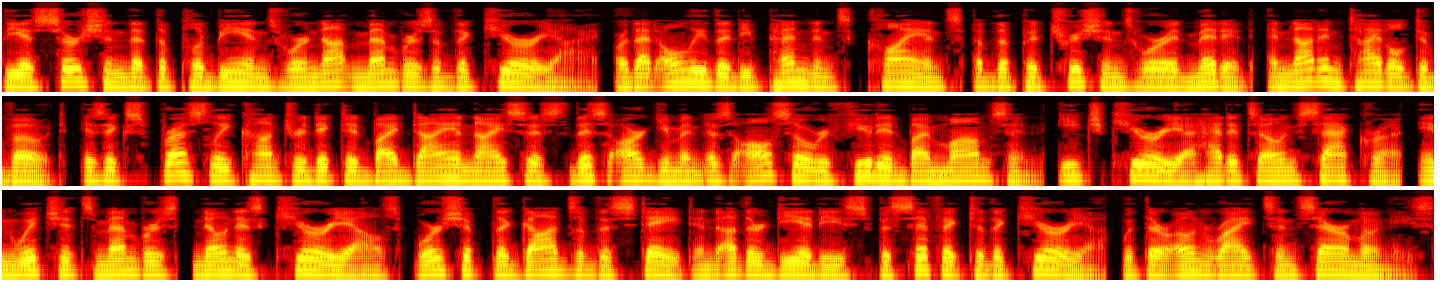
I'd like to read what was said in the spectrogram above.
The assertion that the plebeians were not members of the curiae, or that only the dependents clients of the patricians were admitted, and not entitled to vote, is expressly contradicted by Dionysius. This argument is also refuted by Mommsen. Each curia had its own sacra, in which its members, known as curiales, worshipped the gods of the state and other deities specific to the curia, with their own rites and ceremonies.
